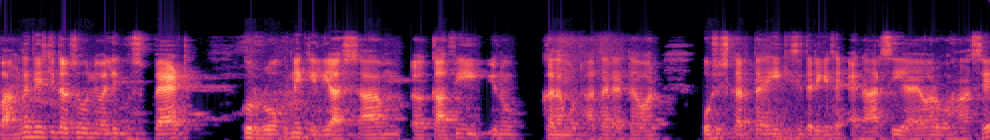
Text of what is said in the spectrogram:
बांग्लादेश की तरफ़ से होने वाली घुसपैठ को रोकने के लिए आसाम काफ़ी यू नो कदम उठाता रहता है और कोशिश करता है कि किसी तरीके से एनआरसी आए और वहाँ से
